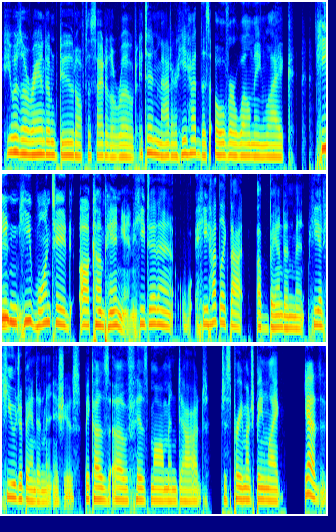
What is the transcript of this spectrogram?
He was a random dude off the side of the road. It didn't matter. He had this overwhelming, like, He Did- he wanted a companion. he didn't, he had like that abandonment. He had huge abandonment issues because of his mom and dad just pretty much being like, Yeah, th-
